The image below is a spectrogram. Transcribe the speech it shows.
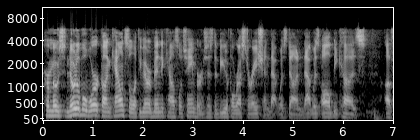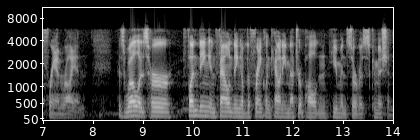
Her most notable work on council, if you've ever been to council chambers, is the beautiful restoration that was done. That was all because of Fran Ryan, as well as her funding and founding of the Franklin County Metropolitan Human Service Commission.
